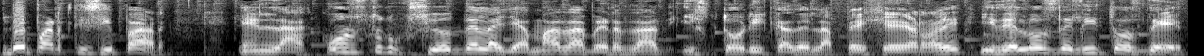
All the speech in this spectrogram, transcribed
de participar en la construcción de la llamada verdad histórica de la PGR y de los delitos de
